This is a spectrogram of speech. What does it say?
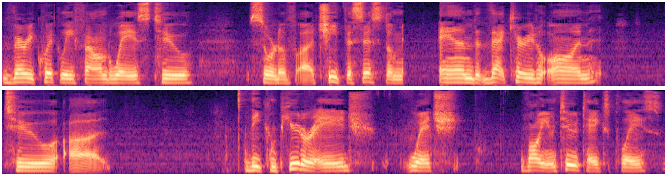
very quickly found ways to sort of uh, cheat the system. And that carried on to uh, the computer age, which Volume 2 takes place.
